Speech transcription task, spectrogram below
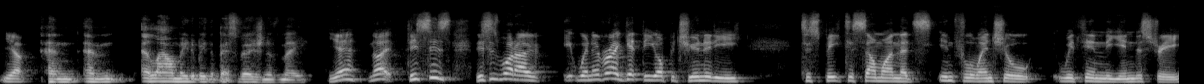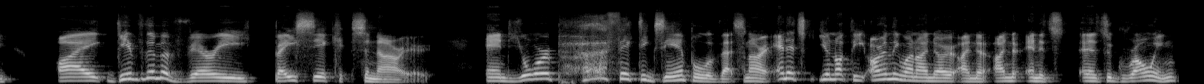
Yep. And and allow me to be the best version of me. Yeah. No, this is this is what I whenever I get the opportunity to speak to someone that's influential within the industry, I give them a very basic scenario. And you're a perfect example of that scenario. And it's you're not the only one I know. I know. I know, and it's and it's a growing.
